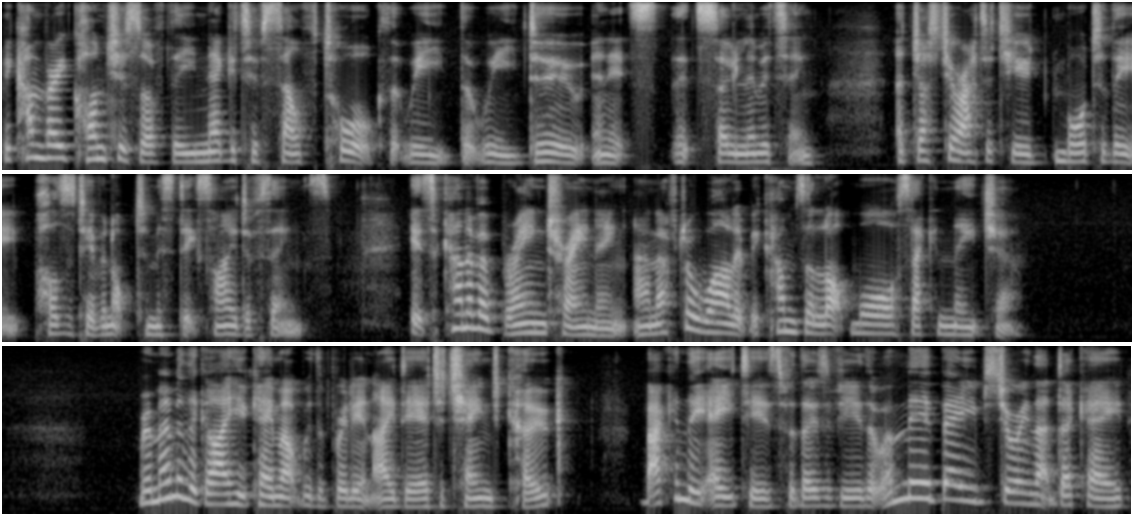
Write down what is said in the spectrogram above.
Become very conscious of the negative self-talk that we that we do and it's it's so limiting. Adjust your attitude more to the positive and optimistic side of things. It's a kind of a brain training and after a while it becomes a lot more second nature. Remember the guy who came up with the brilliant idea to change Coke Back in the 80s, for those of you that were mere babes during that decade,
